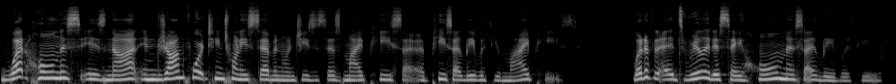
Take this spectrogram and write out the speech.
What wholeness is not in john 14 27 when jesus says my peace a peace i leave with you my peace. What if it's really to say wholeness i leave with you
